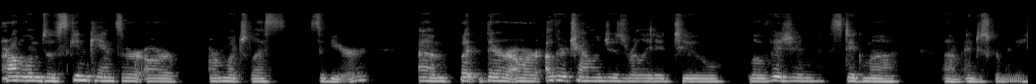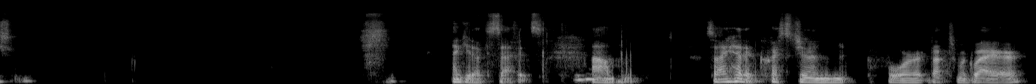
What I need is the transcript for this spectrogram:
problems of skin cancer are, are much less severe, um, but there are other challenges related to low vision, stigma, um, and discrimination. Thank you, Dr. Saffitz. Mm -hmm. um, so I had a question for Dr. McGuire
